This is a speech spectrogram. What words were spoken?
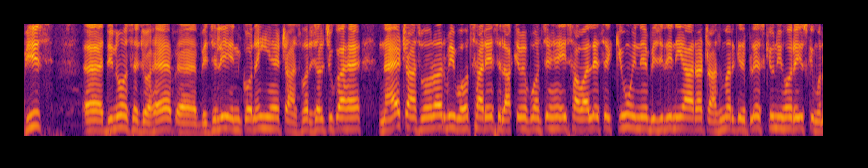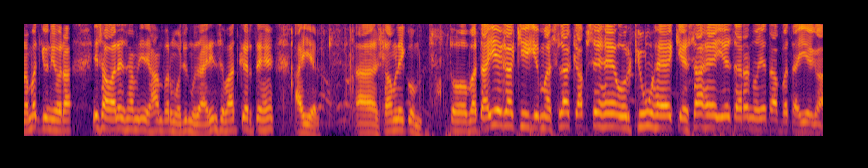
बीस दिनों से जो है बिजली इनको नहीं है, ट्रांसफ़र जल चुका है। नए ट्रांसफार्मर भी बहुत सारे इस इलाके में पहुँचे हैं। इस हवाले से क्यों इन्हें बिजली नहीं आ रहा, ट्रांसफार्मर की रिप्लेस क्यों नहीं हो रही, उसकी मरम्मत क्यों नहीं हो रहा? इस हवाले से हम यहाँ पर मौजूद मुजाहरीन से बात करते हैं। आइए अलकुम तो बताइएगा कि ये मसला कब से है और क्यों है, कैसा है, ये सारा नोयत आप बताइएगा।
